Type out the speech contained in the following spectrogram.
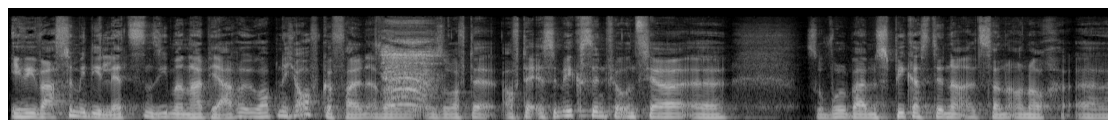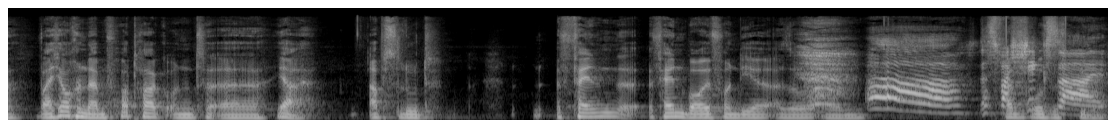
wie warst du mir die letzten siebeneinhalb Jahre überhaupt nicht aufgefallen? Aber so auf der, auf der SMX sind wir uns ja äh, sowohl beim Speakers Dinner als dann auch noch, äh, war ich auch in deinem Vortrag und äh, ja, absolut Fan, Fanboy von dir. Also, ähm, oh, das war Schicksal.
